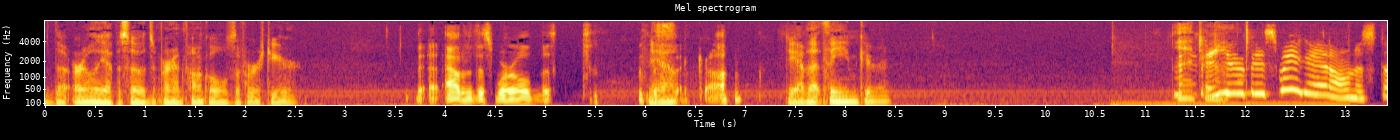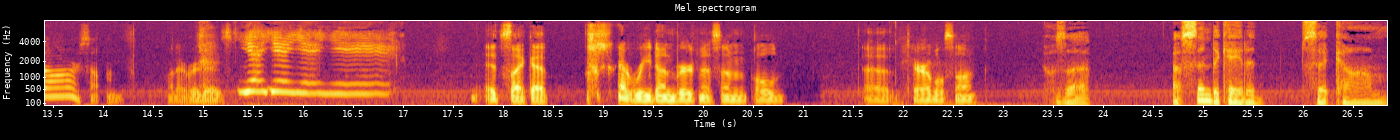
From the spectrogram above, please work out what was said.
the early episodes of Pran Funkels the first year. Out of this world. This, Yeah. sitcom. Do you have that theme, Kira? you'll be swinging on a star or something. Whatever it is. Yeah, yeah, yeah, yeah. It's like a, a redone version of some old uh, terrible song. It was a a syndicated sitcom,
